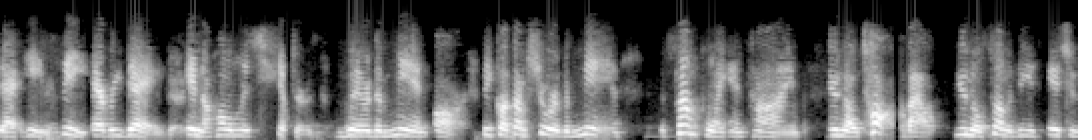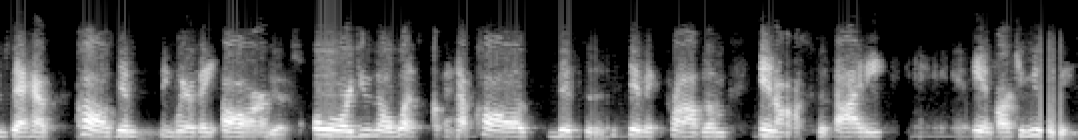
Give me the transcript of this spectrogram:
that he see every day in the homeless shelters where the men are. Because I'm sure the men, at some point in time, you know, talk about you know some of these issues that have caused them to be where they are Yes. or you know what have caused this systemic problem in our society, in our communities.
